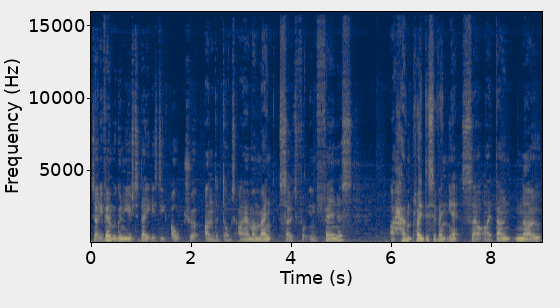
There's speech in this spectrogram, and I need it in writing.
So the event we're going to use today is the Ultra Underdogs. I am unranked so for in fairness I haven't played this event yet, so I don't know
